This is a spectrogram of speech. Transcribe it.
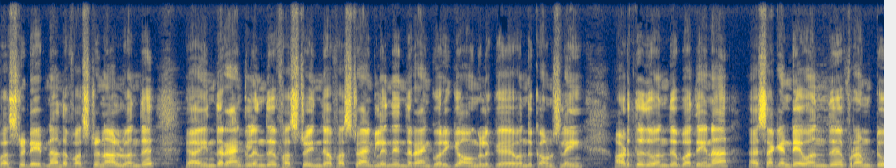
ஃபஸ்ட்டு டேட்னா அந்த ஃபஸ்ட்டு நாள் வந்து இந்த ரேங்க்லேருந்து ஃபஸ்ட்டு இந்த ஃபஸ்ட் ரேங்க்லேருந்து இந்த ரேங்க் வரைக்கும் அவங்களுக்கு வந்து கவுன்சிலிங் அடுத்தது வந்து பார்த்தீங்கன்னா செகண்ட் டே வந்து ஃப்ரம் டு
